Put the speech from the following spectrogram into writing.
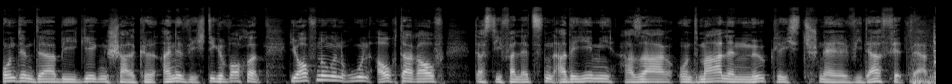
und im Derby gegen Schalke eine wichtige Woche. Die Hoffnungen ruhen auch darauf, dass die verletzten Adeyemi, Hazard und Malen möglichst schnell wieder fit werden.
